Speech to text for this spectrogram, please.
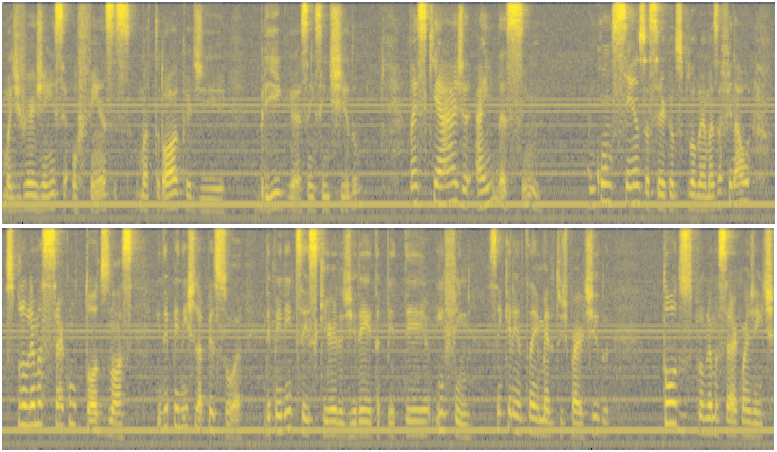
uma divergência, ofensas, uma troca de briga sem sentido, mas que haja ainda assim um consenso acerca dos problemas. Afinal, os problemas cercam todos nós, independente da pessoa, independente se é esquerda, direita, PT, enfim, sem querer entrar em mérito de partido, todos os problemas cercam a gente.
